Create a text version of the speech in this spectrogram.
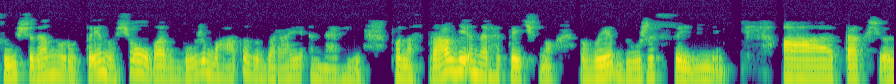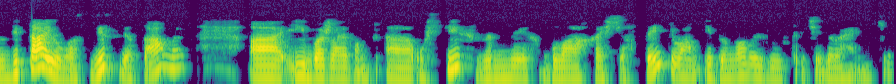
свою щоденну рутину, що у вас дуже багато забирає енергії. Бо насправді енергетично ви дуже сильні. А, Так що вітаю вас зі святами. І бажаю вам усіх земних благ. Щастить вам і до нових зустрічей, дорогенькі.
